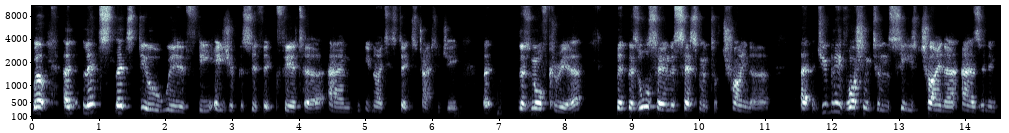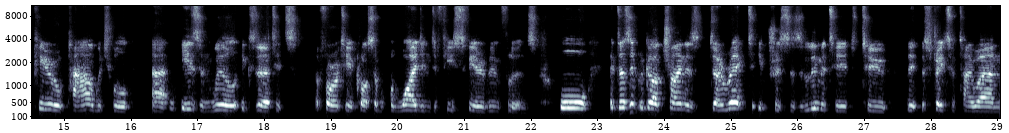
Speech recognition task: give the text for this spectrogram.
Well, uh, let's let's deal with the Asia Pacific theatre and United States strategy. Uh, there's North Korea, but there's also an assessment of China. Uh, do you believe Washington sees China as an imperial power which will uh, is and will exert its authority across a, a wide and diffuse sphere of influence, or does it regard China's direct interests as limited to the, the Straits of Taiwan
